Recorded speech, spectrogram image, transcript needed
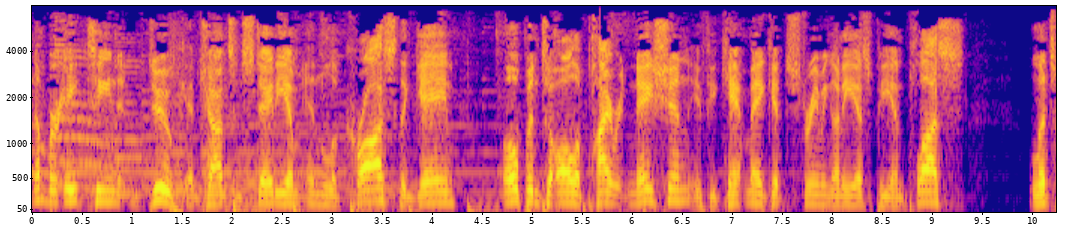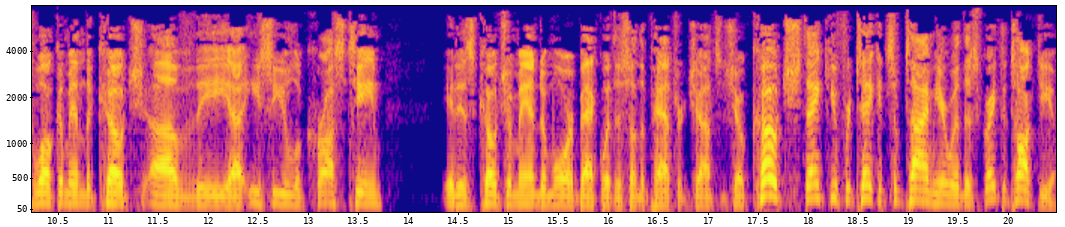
number 18 Duke at Johnson Stadium in lacrosse. The game open to all of Pirate Nation. If you can't make it, streaming on ESPN Plus. Let's welcome in the coach of the uh, ECU lacrosse team. It is Coach Amanda Moore back with us on the Patrick Johnson Show. Coach, thank you for taking some time here with us. Great to talk to you.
